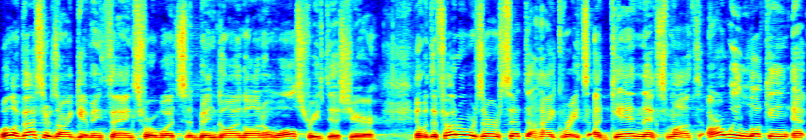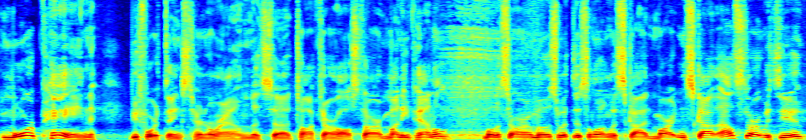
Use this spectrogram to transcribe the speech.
Well, investors aren't giving thanks for what's been going on on Wall Street this year. And with the Federal Reserve set to hike rates again next month, are we looking at more pain before things turn around? Let's uh, talk to our all-star money panel. Melissa Armo is with us along with Scott Martin. Scott, I'll start with you.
